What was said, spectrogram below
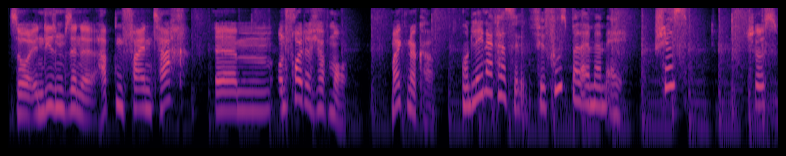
So, in diesem Sinne, habt einen feinen Tag ähm, und freut euch auf morgen. Mike Nöcker. Und Lena Kassel für Fußball MML. Tschüss. Tschüss.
